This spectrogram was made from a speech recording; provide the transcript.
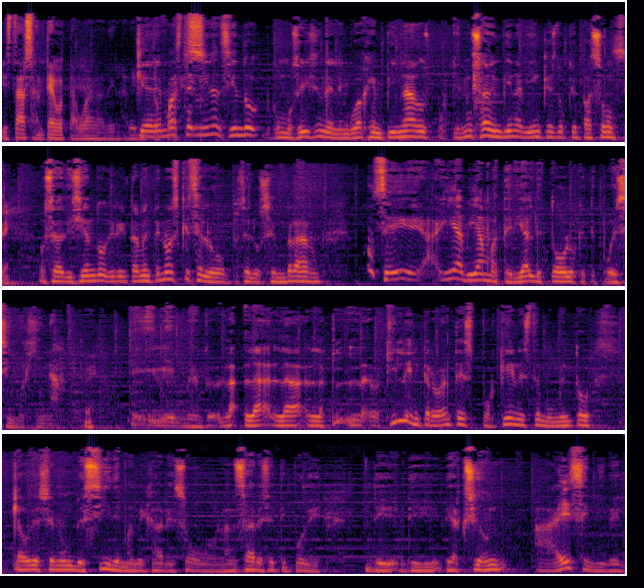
y estaba Santiago Tahuada de la Que además terminan siendo, como se dice en el lenguaje, empinados, porque no saben bien a bien qué es lo que pasó. O sea, diciendo directamente, no es que se lo, se lo sembraron, no sé, ahí había material de todo lo que te puedes imaginar. Eh, aquí la interrogante es por qué en este momento Claudia Sheinbaum decide manejar eso o lanzar ese tipo de, de, acción a ese nivel,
